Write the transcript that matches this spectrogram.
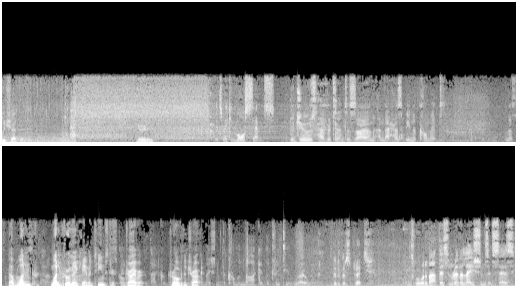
We shut this. Here it is. It's making more sense. The Jews have returned to Zion, and there has been a comet. Now, one one crewman came, a teamster, a driver, drove the truck. Of the common market, the Treaty of Rome. Bit of a stretch. Yes, well, what about this? In Revelations, it says,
